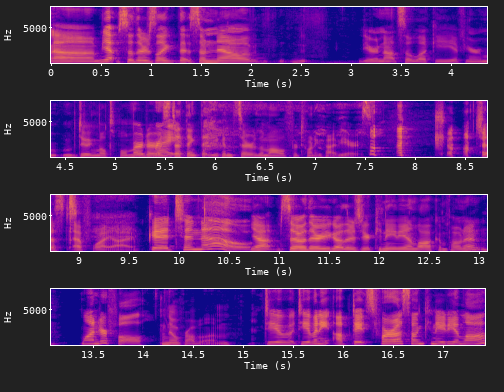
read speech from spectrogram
um, yeah. So there's like, that. so now you're not so lucky if you're doing multiple murders to think that you can serve them all for 25 years. God. Just FYI. good to know. Yeah. So there you go. There's your Canadian law component. Wonderful. No problem. Do you do you have any updates for us on Canadian law?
